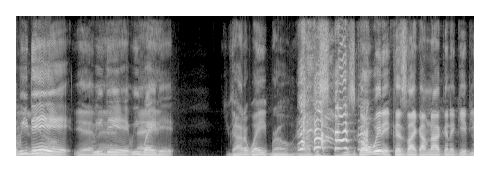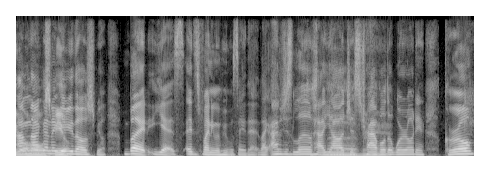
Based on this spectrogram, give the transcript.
man, we you know, did. yeah, we man. did. We Hey, waited. You gotta wait, bro. And I just just go with it, cause like I'm not gonna give you a I'm not gonna spiel. give you the whole spiel, but yes, it's funny when people say that. Like, I just love how y'all love, just travel the world and girl,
